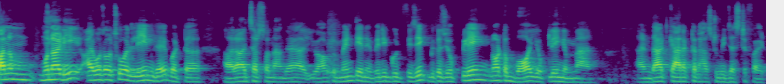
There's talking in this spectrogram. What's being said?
பணம் முன்னாடி I was also a lean guy but Raj sir சொன்னாங்க you have to maintain a very good physique because you playing not a boy you playing a man and that character has to be justified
